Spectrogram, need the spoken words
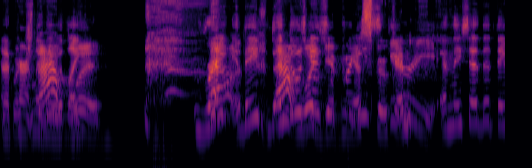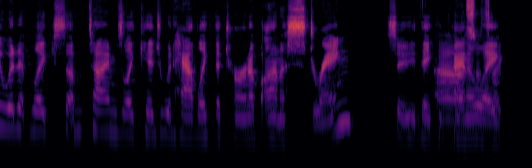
and apparently they would like would right that, they and that those would guys give were me a pretty spookin. scary and they said that they would like sometimes like kids would have like the turnip on a string so they could Uh, kind of so like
